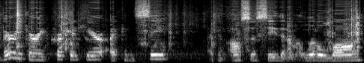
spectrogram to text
very, very crooked here. I can see, I can also see that I'm a little long.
